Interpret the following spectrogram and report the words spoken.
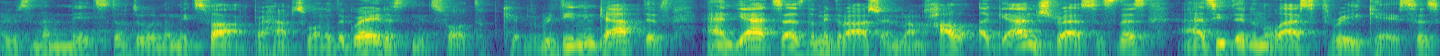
He was in the midst of doing a mitzvah, perhaps one of the greatest mitzvot, redeeming captives. And yet, says the Midrash, and Ramchal again stresses this, as he did in the last three cases.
